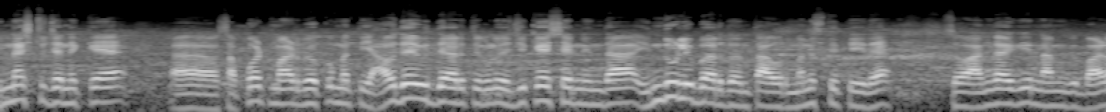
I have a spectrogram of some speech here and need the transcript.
ಇನ್ನಷ್ಟು ಜನಕ್ಕೆ ಸಪೋರ್ಟ್ ಮಾಡಬೇಕು. ಮತ್ತು ಯಾವುದೇ ವಿದ್ಯಾರ್ಥಿಗಳು ಎಜುಕೇಷನ್ನಿಂದ ಹಿಂದುಳಿಬಾರ್ದು ಅಂತ ಅವ್ರ ಮನಸ್ಥಿತಿ ಇದೆ. ಸೊ ಹಂಗಾಗಿ ನಮಗೆ ಭಾಳ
